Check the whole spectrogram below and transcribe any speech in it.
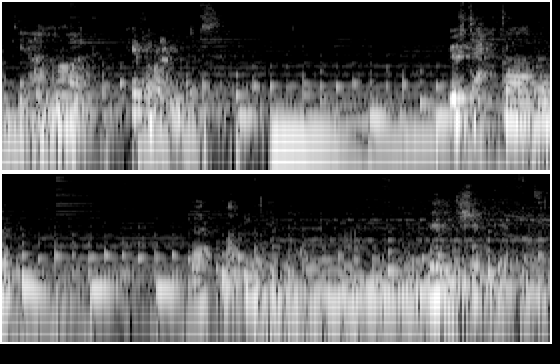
اتهامات كيف يروح المدرسة؟ بيفتح كتابه لكن ما بينتبه. الذهن مشتت.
